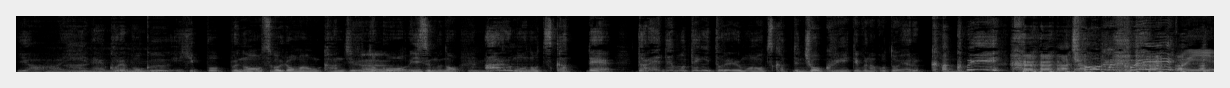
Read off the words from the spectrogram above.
いやーいいね。これ僕ヒップホップのすごいロマンを感じるとこう、うん。イズムの、あるものを使って誰でも手に取れるものを使って超クリエイティブなことをやる。かっこいい、超かっこいい！かっこいい。かっこい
